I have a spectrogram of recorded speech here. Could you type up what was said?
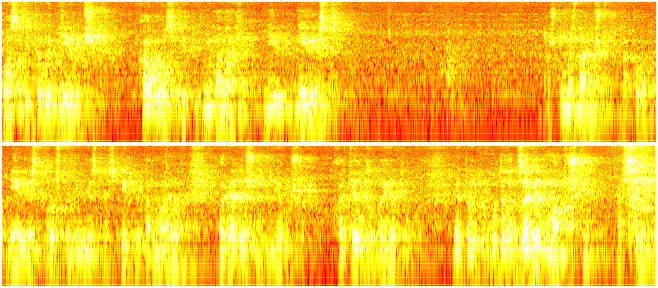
воспитывать девочек. Кого воспитывать? Не монахи, не невест. Потому что мы знаем, что это такое. Невест, просто невест. Воспитывать нормальных, порядочных девушек. Хотелось бы этого. Это, вот этот завет матушки Арсении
